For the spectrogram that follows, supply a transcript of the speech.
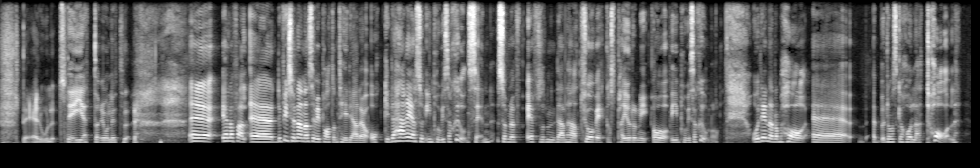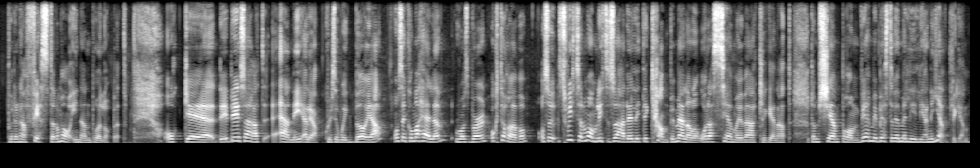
Det är roligt. Det är jätteroligt. eh, I alla fall, eh, det finns ju en annan scen vi pratade om tidigare och det här är alltså en improvisationsscen som det, efter den här två veckors perioden av improvisationer. Och det är när de har, eh, de ska hålla tal på den här festen de har innan bröllopet. Och eh, det, det är så här att Annie, eller ja, Kristen Wiig börjar och sen kommer Helen, Rose Byrne och tar över. Och så switchar de om lite så här, det är lite kamp emellan dem och där ser man ju verkligen att de kämpar om vem är bäst och vem är Lilian egentligen.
